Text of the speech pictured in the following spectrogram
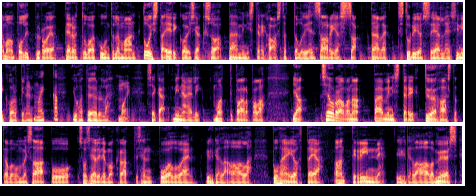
Tämä on Politbyro ja tervetuloa kuuntelemaan toista erikoisjaksoa pääministerihaastattelujen sarjassa. Täällä studiossa jälleen Sini Korpinen, Moikka. Juha Töyrylä Moi. sekä minä eli Matti Parpala. Ja seuraavana pääministeri työhaastatteluumme saapuu sosiaalidemokraattisen puolueen yhdellä aalla puheenjohtaja Antti Rinne yhdellä aalla myös.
